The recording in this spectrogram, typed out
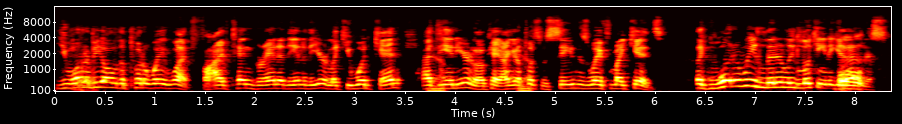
You want to be able to put away what five, ten grand at the end of the year, like you would Ken at the end of the year. Okay, I'm going to Yeah. put some savings away for my kids. Like, what are we literally looking to get out of this?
